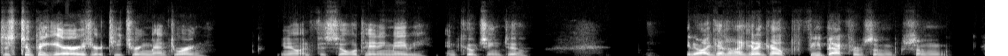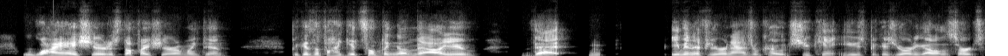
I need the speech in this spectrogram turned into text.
There's two big areas here: teaching, mentoring, you know, and facilitating maybe, and coaching too. You know, I get I get a couple feedback from some some why I share the stuff I share on LinkedIn. Because if I get something of value that even if you're an agile coach, you can't use because you already got all the certs,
